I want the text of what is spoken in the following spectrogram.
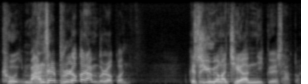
그 만세를 불렀건 안 불렀건. 그래서 유명한 제암리 교회 사건.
